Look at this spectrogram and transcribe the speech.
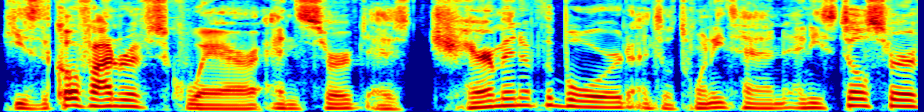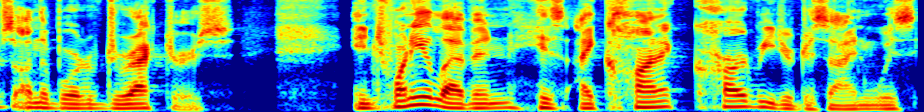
He's the co founder of Square and served as chairman of the board until 2010, and he still serves on the board of directors. In 2011, his iconic card reader design was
